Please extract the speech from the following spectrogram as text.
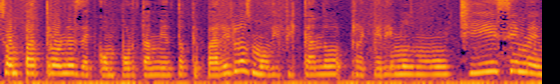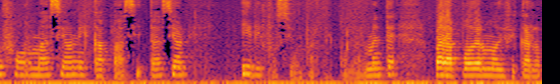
Son patrones de comportamiento que para irlos modificando requerimos muchísima información y capacitación y difusión particularmente para poder modificarlo.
